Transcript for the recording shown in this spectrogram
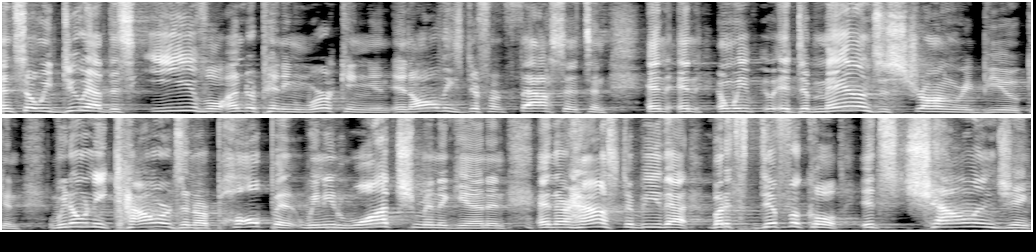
And so we do have this evil underpinning working in, in, all these different facets, and, and, and, and we, it demands a strong rebuke. And we don't need cowards in our pulpit, we need watchmen again. And, and there has to be that, but it's difficult, it's challenging,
